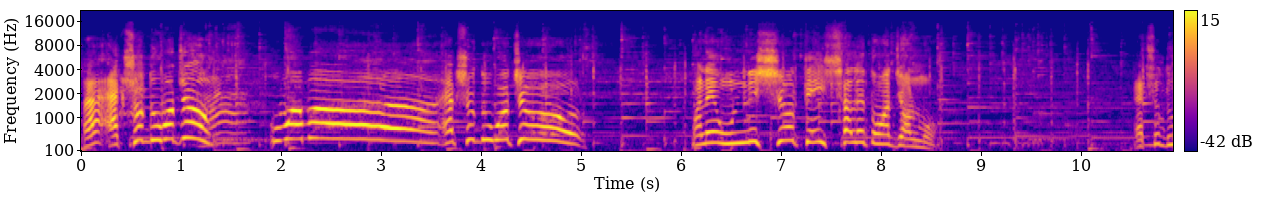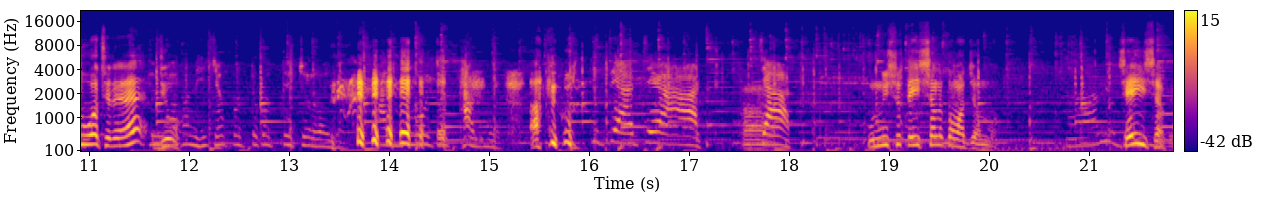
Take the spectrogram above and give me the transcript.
হ্যাঁ একশো দু বছর হ্যাঁ। ও বাবা একশো দু বছর মানে উনিশশো তেইশ সালে তোমার জন্ম। একশো দু বছরে হ্যাঁ হিসাব করতে করতে চলে চার। উনিশশো তেইশ সালে তোমার জন্ম। সেই হিসাবে।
